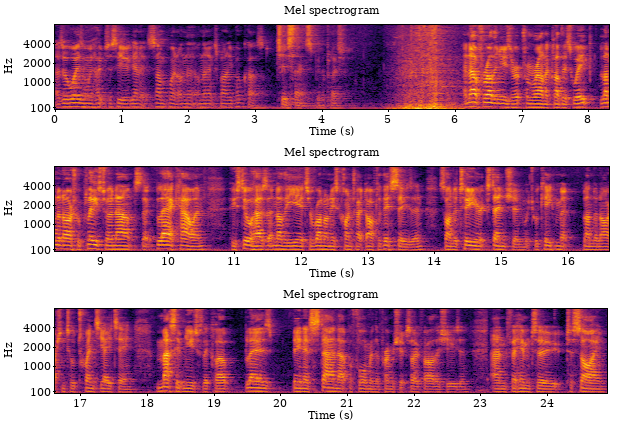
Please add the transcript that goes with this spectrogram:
as always, and we hope to see you again at some point on the on the next Blarney podcast. Cheers, thanks. It's been a pleasure. And now for other news from around the club this week. London Irish were pleased to announce that Blair Cowan, who still has another year to run on his contract after this season, signed a two-year extension which will keep him at London Irish until 2018. Massive news for the club. Blair's been a standout performer in the Premiership so far this season, and for him to to sign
